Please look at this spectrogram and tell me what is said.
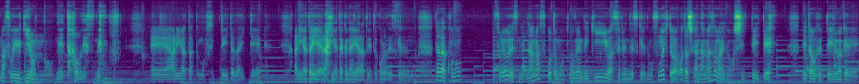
まあそういう議論のネタをですね。えー、ありがたくも振っていただいて、ありがたいやらありがたくないやらというところですけれども、ただこのそれをですね流すことも当然できはするんですけれどもその人は私が流さないのを知っていて ネタを振っているわけで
